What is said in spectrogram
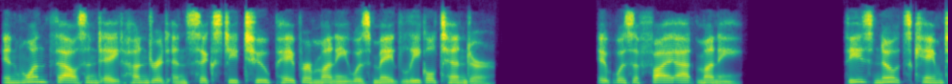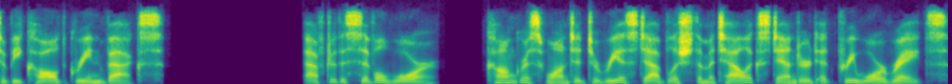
In 1862 paper money was made legal tender. It was a fiat money. These notes came to be called greenbacks. After the Civil War, Congress wanted to re-establish the metallic standard at pre-war rates.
